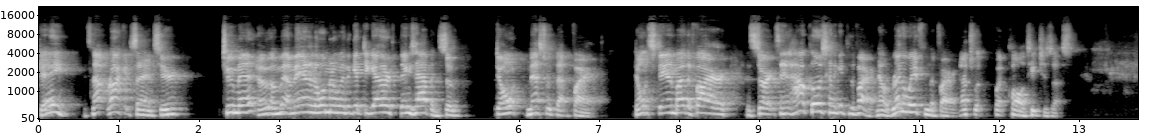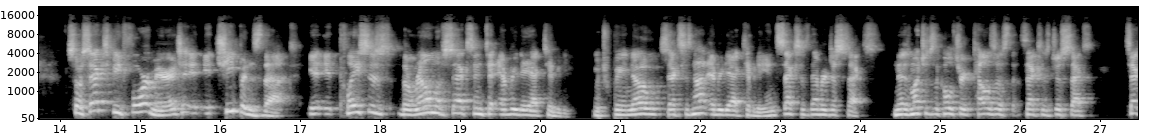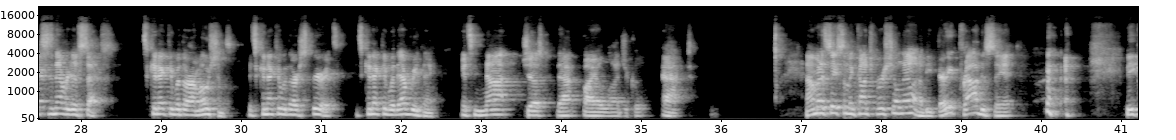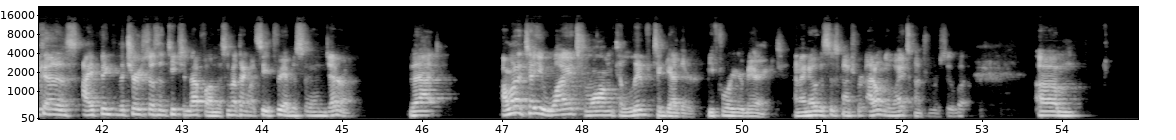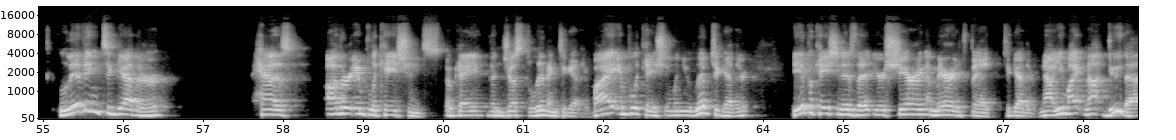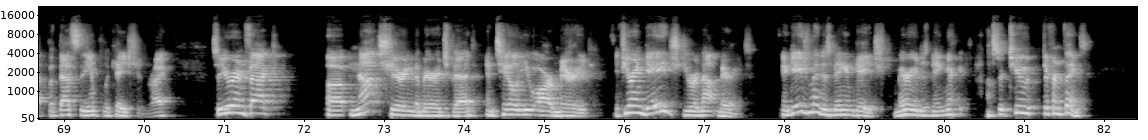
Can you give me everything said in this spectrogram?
Okay? It's not rocket science here. Two men, a, a man and a woman, when they get together, things happen. So don't mess with that fire. Don't stand by the fire and start saying, How close can I get to the fire? No, run away from the fire. That's what, what Paul teaches us. So, sex before marriage, it, it cheapens that. It, it, places the realm of sex into everyday activity, which we know sex is not everyday activity, and sex is never just sex. And as much as the culture tells us that sex is just sex, sex is never just sex. It's connected with our emotions, it's connected with our spirits, it's connected with everything. It's not just that biological act. I'm going to say something controversial now, and I'll be very proud to say it. Because I think the church doesn't teach enough on this. I'm not talking about C3, I'm just saying in general. That I want to tell you why it's wrong to live together before you're married. And I know this is controversial. I don't know why it's controversial, but um, living together has other implications, okay, than just living together. By implication, when you live together, the implication is that you're sharing a marriage bed together. Now, you might not do that, but that's the implication, right? So you're, in fact, uh, not sharing the marriage bed until you are married. If you're engaged, you're not married. Engagement is being engaged, married is being married. Those are two different things.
